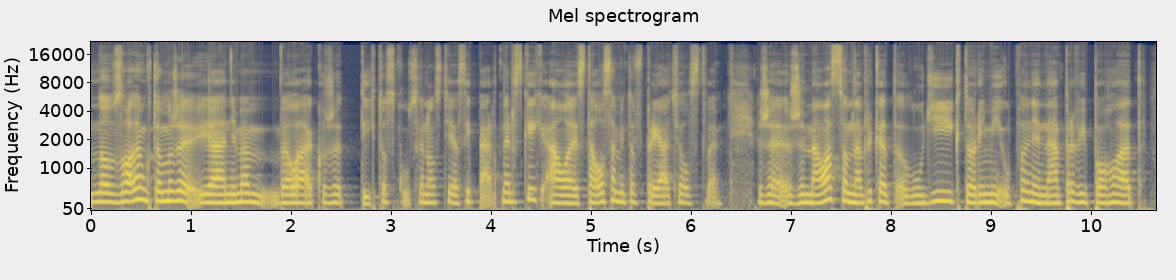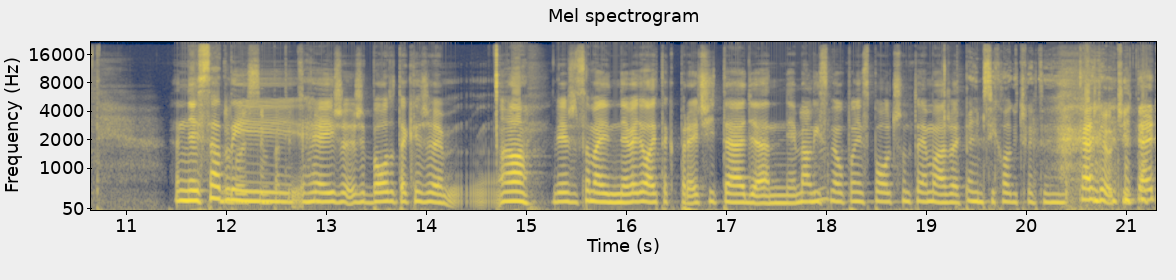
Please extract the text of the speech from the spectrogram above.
No vzhľadom k tomu, že ja nemám veľa akože týchto skúseností asi partnerských, ale stalo sa mi to v priateľstve. Že, že mala som napríklad ľudí, ktorí mi úplne na prvý pohľad nesadli, hej, že, že bolo to také, že oh, vieš, že som aj nevedela aj tak prečítať a nemali mm-hmm. sme úplne spoločnú tému a že... Pani psychologička chce každého čítať.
